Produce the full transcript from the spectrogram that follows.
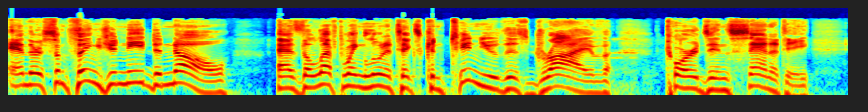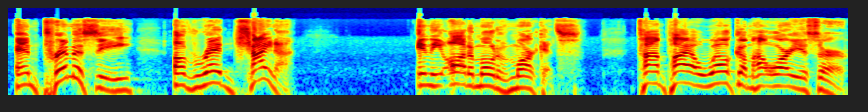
And there's some things you need to know as the left wing lunatics continue this drive towards insanity and primacy of red China in the automotive markets. Tom Pyle, welcome. How are you, sir?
